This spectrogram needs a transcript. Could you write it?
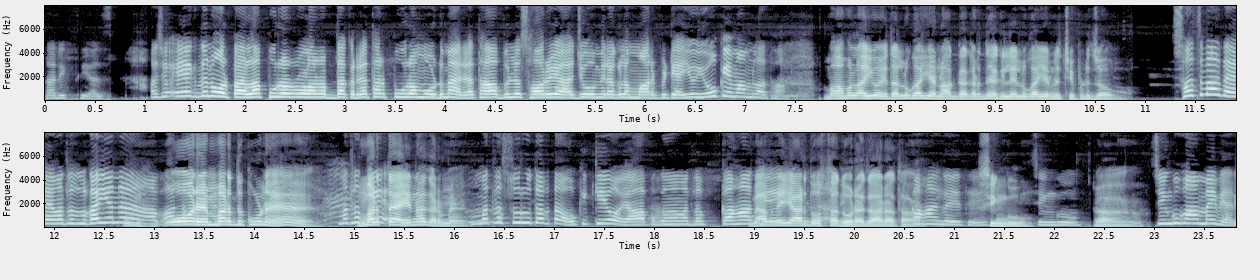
तारीख थी आज। अच्छा एक दिन और पहला पूरा रोला रब्दा कर रहा था पूरा मोड में आ रहा था। बोले सारे आ जो मेरा गला मार पिटाई हो यो के मामला था? मामला यो था लुगाइया नागा कर दे अगले लुगाइया न चिपट जाओ। सच बात है मतलब लुगाइया ना और है मर्द कौन है? मतलब मरता है ना घर में। मतलब शुरू तब बताओ कि क्या होया आप मतलब कहाँ मैं अपने यार दोस्त दौरा जा रहा था। कहाँ गए थे? सिंगू। सिंगू। हाँ। सिंगू का मैं प्यार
